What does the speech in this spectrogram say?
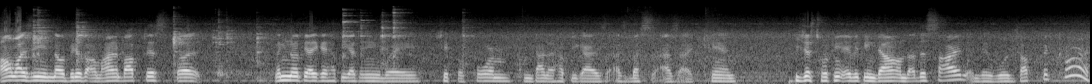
I don't watch any no videos online about this, but let me know if I can help you guys in any way, shape, or form. I'm down to help you guys as best as I can. He's just torquing everything down on the other side, and then we'll drop the car.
